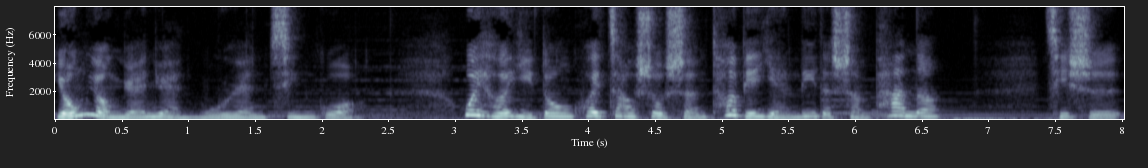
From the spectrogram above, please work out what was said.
永永远远无人经过。为何以东会遭受神特别严厉的审判呢？其实，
